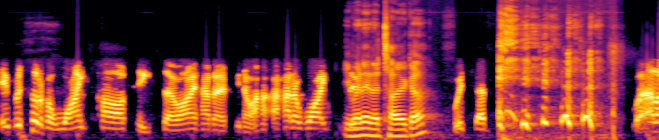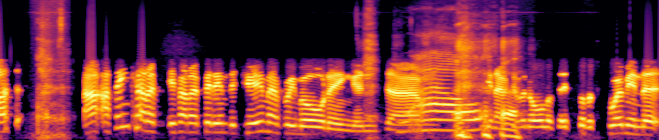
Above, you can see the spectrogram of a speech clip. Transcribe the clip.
it was sort of a white party. So I had a you know I I had a white you went in a toga. which had, well, I, I I think I'd have, if I'd have been in the gym every morning and um, Wow. you know doing all of this sort of swimming that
